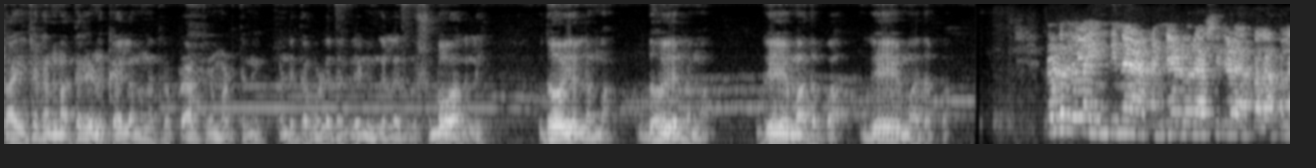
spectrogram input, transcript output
ತಾಯಿ ಜಗನ್ಮಾತೆ ರೇಣುಕಾ ಯಲ್ಲಮ್ಮನ ಹತ್ರ ಪ್ರಾರ್ಥನೆ ಮಾಡ್ತೀನಿ. ಖಂಡಿತ ಒಳ್ಳೆಯದಾಗಲಿ. ನಿಮಗೆಲ್ಲರಿಗೂ ಶುಭವಾಗಲಿ. ಉದೋ ಎಲ್ಲಮ್ಮ ಉದೋ ಎಲ್ಲಮ್ಮ, ಉಗೇ ಮಾದಪ್ಪ ಉಗೇ ಮಾದಪ್ಪ. ನೋಡಿದ್ರಲ್ಲ, ಇಂದಿನ ಹನ್ನೆರಡು ರಾಶಿಗಳ ಫಲಾಫಲ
